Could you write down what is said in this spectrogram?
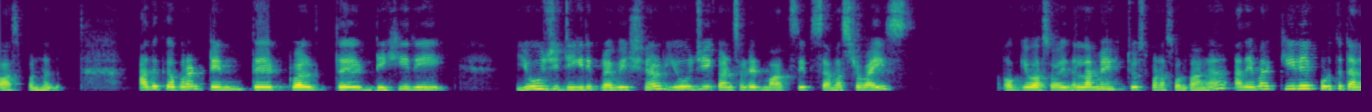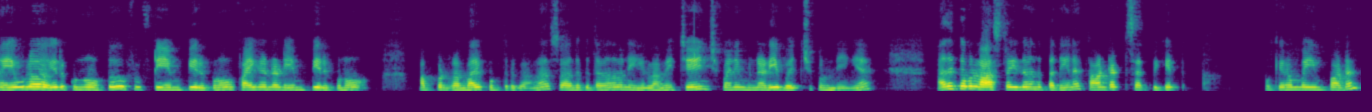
பாஸ் பண்ணது. அதுக்கப்புறம் tenth twelfth degree UG degree provisional UG consolidated mark sheet semester wise ஓகேவா ஸோ இதெல்லாமே சூஸ் பண்ண சொல்கிறாங்க அதே மாதிரி கீழே கொடுத்துட்டாங்க. எவ்வளோ இருக்கணும்? டூ ஃபிஃப்டி எம்பி இருக்கணும் ஃபைவ் ஹண்ட்ரட் எம்பி இருக்கணும் அப்படின்ற மாதிரி கொடுத்துருக்காங்க. ஸோ அதுக்கு தகுந்த மாதிரி நீங்கள் எல்லாமே சேஞ்ச் பண்ணி முன்னாடியே வச்சுக்கணும் நீங்கள் அதுக்கப்புறம் லாஸ்ட்டில் இது வந்து பார்த்தீங்கன்னா கான்ட்ராக்ட் சர்டிஃபிகேட் ஓகே ரொம்ப இம்பார்ட்டன்ட்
